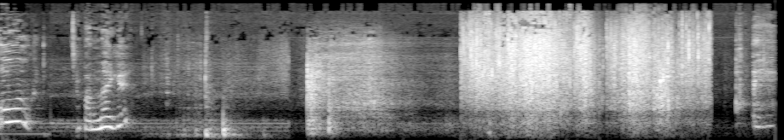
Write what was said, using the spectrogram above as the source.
오! 맞나, 이게? 에이.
